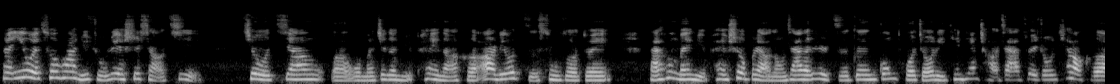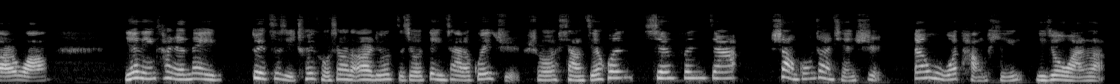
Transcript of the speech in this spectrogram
那因为村花女主略施小计。就将呃我们这个女配呢和二流子送作堆，白富美女配受不了农家的日子，跟公婆妯娌天天吵架，最终跳河而亡。严玲看着那对自己吹口哨的二流子，就定下了规矩，说想结婚先分家，上工赚钱去，耽误我躺平你就完了。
